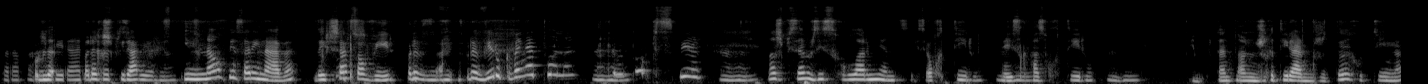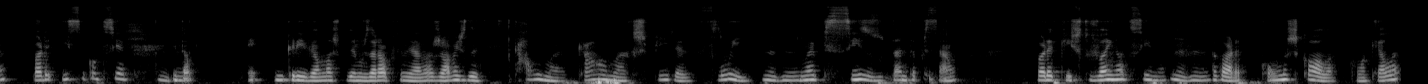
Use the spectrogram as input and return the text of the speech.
Para, para Para- respirar. para e respirar. perceber, não e não pensar em nada, deixar-se ouvir para, para ver o que vem à tona. é? que Eu não estou a perceber. Uhum, Nós precisamos disso regularmente. Isso é o retiro. É isso que Uhum. faz o retiro. uhum, É importante nós nos retirarmos da rotina para isso acontecer. uhum. Então, é incrível nós podermos dar a oportunidade aos jovens de calma, calma, respira, flui. Uhum, Não é preciso tanta pressão para que isto venha ao de cima. uhum. Agora, com uma escola, com aquela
